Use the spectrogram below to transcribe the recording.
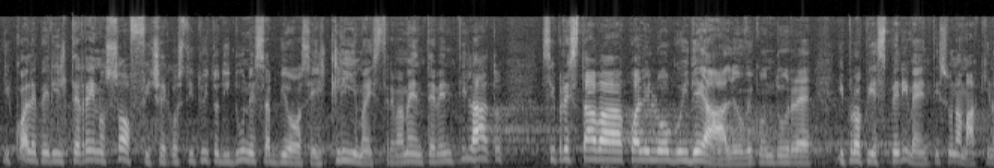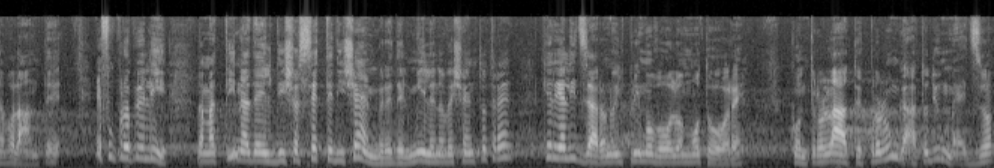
il quale per il terreno soffice costituito di dune sabbiose e il clima estremamente ventilato si prestava quale luogo ideale dove condurre i propri esperimenti su una macchina volante. E fu proprio lì, la mattina del 17 dicembre del 1903, che realizzarono il primo volo a motore, controllato e prolungato di un mezzo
